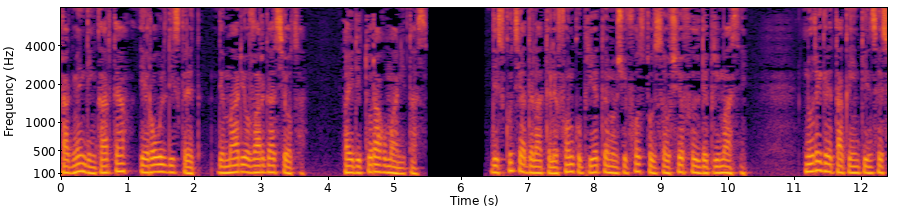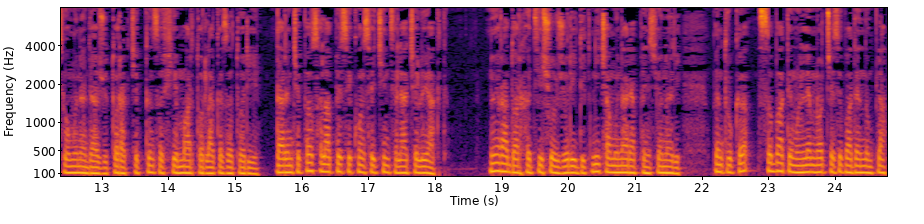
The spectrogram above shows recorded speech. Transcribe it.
Fragment din cartea Eroul discret de Mario Vargas Llosa la editura Humanitas Discuția de la telefon cu prietenul și fostul său șef îl deprimase. Nu regreta că întinsese o mână de ajutor acceptând să fie martor la căsătorie, dar începeau să-l apese consecințele acelui act. Nu era doar hățișul juridic, nici amânarea pensionării, pentru că să batem în lemn orice se poate întâmpla,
